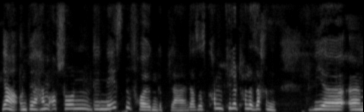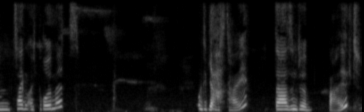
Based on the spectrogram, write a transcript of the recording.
Ja, und wir haben auch schon die nächsten Folgen geplant. Also es kommen viele tolle Sachen. Wir ähm, zeigen euch Grömitz und die Ja. Propstei. Da sind wir bald.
